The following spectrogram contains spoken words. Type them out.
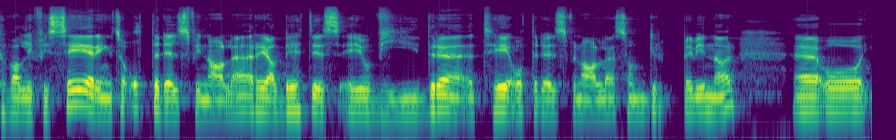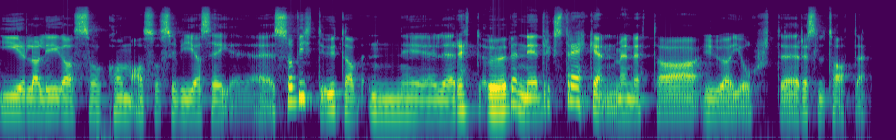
kvalifisering til åttedelsfinale. Real Betis er jo videre til åttedelsfinale som gruppevinner. Eh, og i La Liga så kom altså Sevilla seg eh, så vidt ut av rett over nedrykksstreken med dette uavgjort resultatet.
